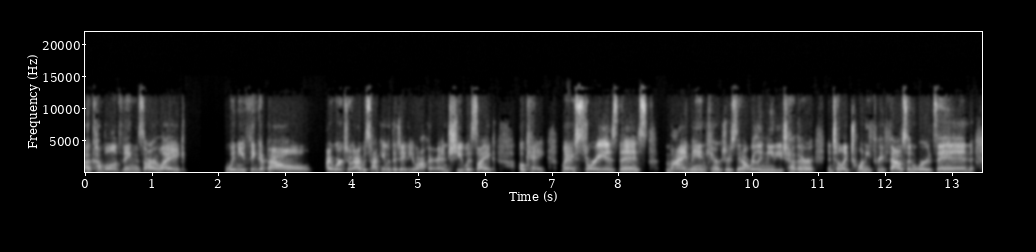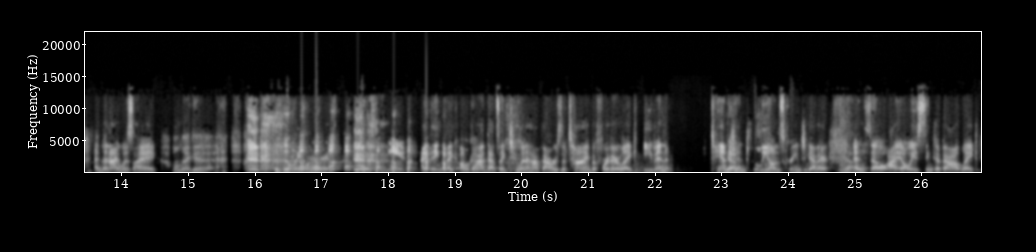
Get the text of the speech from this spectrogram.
a couple of things are like when you think about I worked, I was talking with a debut author and she was like, okay, my story is this. My main characters, they don't really meet each other until like 23,000 words in. And then I was like, oh my mm. God, so many words. Me, I think like, oh God, that's like two and a half hours of time before they're like even tangentially yeah. on screen together. Yeah. And so I always think about like,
